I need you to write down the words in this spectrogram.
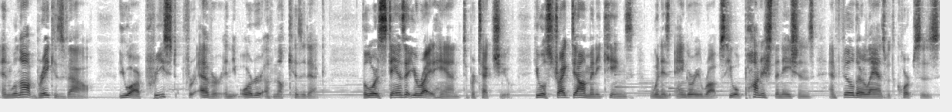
and will not break his vow. You are a priest forever in the order of Melchizedek. The Lord stands at your right hand to protect you. He will strike down many kings when his anger erupts. He will punish the nations and fill their lands with corpses.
